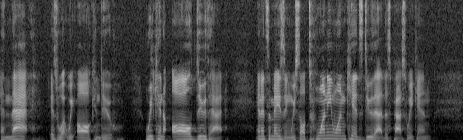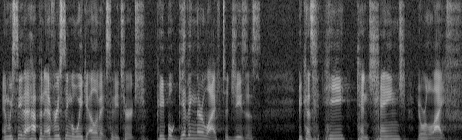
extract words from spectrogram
And that is what we all can do. We can all do that. And it's amazing. We saw 21 kids do that this past weekend. And we see that happen every single week at Elevate City Church. People giving their life to Jesus because he can change your life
